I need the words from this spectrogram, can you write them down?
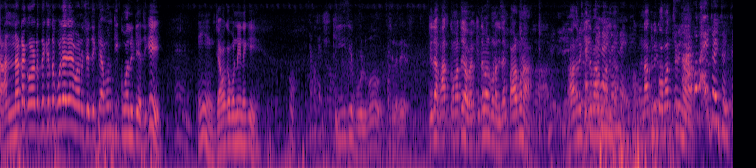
রান্নাটা করাটা দেখে তো বোঝা যায় মানুষের যে কেমন কি কোয়ালিটি আছে কি? হুম। জামা কাপড় নেই নাকি। কি যে বলব ছেলেদের? দিদা ভাত কমাতে হবে আমি খেতে পারব না দিদা আমি পারব না। ভাত আমি খেতে পারব না দিদা। না তুমি কমাচ্ছই না। তো তো তো।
